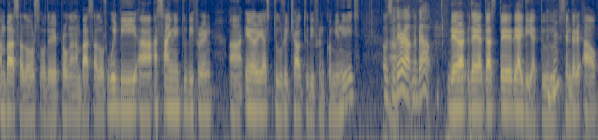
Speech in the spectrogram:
ambassadors or the program ambassadors will be uh, assigned to different uh, areas to reach out to different communities. oh, so Uh, they're out and about. They are, they are, that's the, the idea to send it out.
